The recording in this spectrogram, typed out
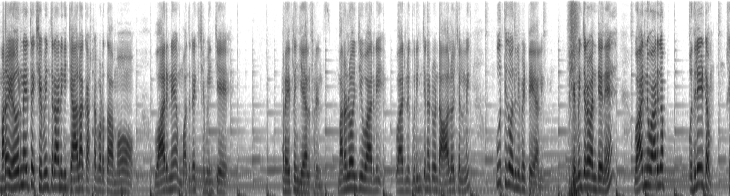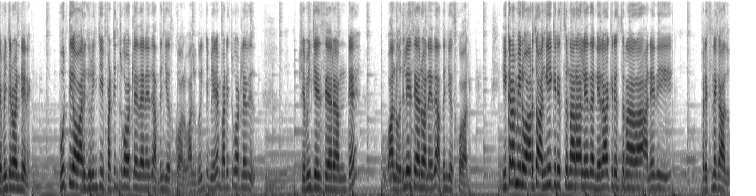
మనం ఎవరినైతే క్షమించడానికి చాలా కష్టపడతామో వారినే మొదట క్షమించే ప్రయత్నం చేయాలి ఫ్రెండ్స్. మనలోంచి వారిని వారిని గురించినటువంటి ఆలోచనని పూర్తిగా వదిలిపెట్టేయాలి. క్షమించడం అంటేనే వారిని వారిగా వదిలేయటం క్షమించడం అంటేనే. పూర్తిగా వారి గురించి పట్టించుకోవట్లేదు అనేది అర్థం చేసుకోవాలి. వాళ్ళ గురించి మీరేం పట్టించుకోవట్లేదు. క్షమించేశారు అంటే వాళ్ళు వదిలేశారు అనేది అర్థం చేసుకోవాలి. ఇక్కడ మీరు వారితో అంగీకరిస్తున్నారా లేదా నిరాకరిస్తున్నారా అనేది ప్రశ్న కాదు.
